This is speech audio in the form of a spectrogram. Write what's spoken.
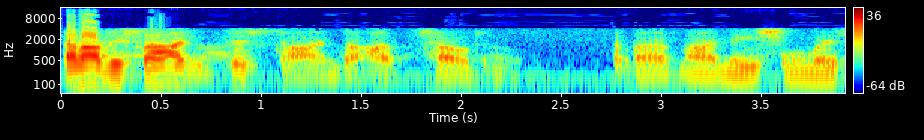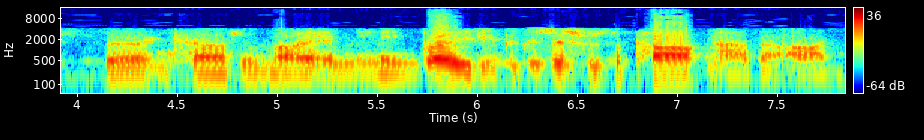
And I decided this time that I'd tell them about my meeting with uh, encounter with my Helen Brady because this was the part now that I'm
